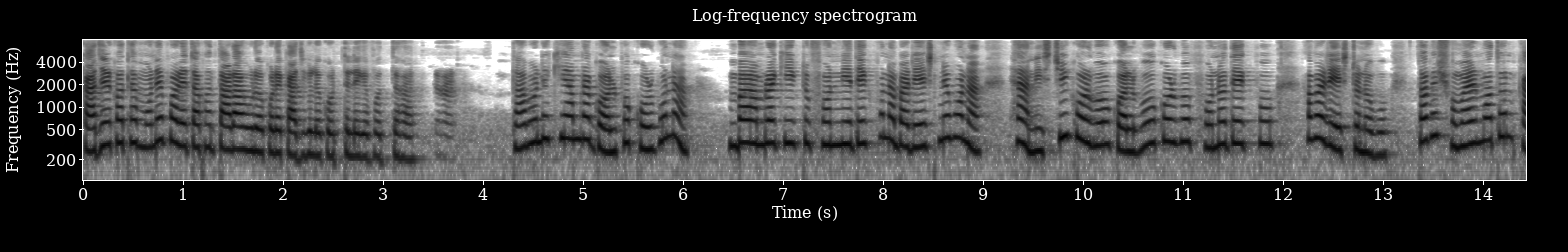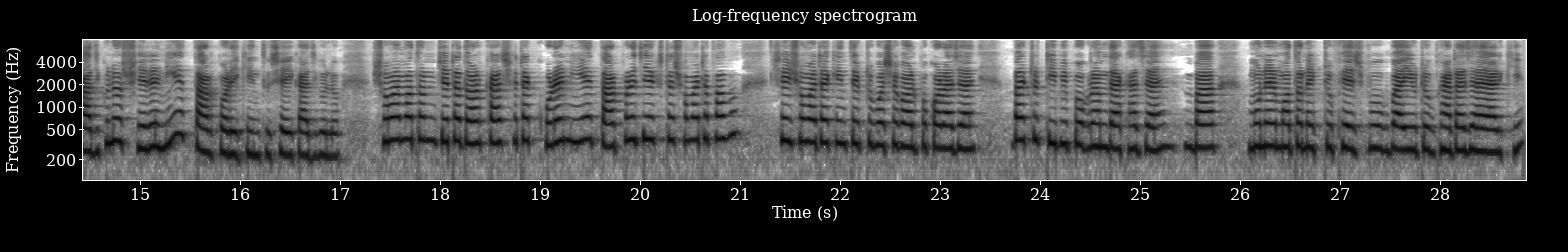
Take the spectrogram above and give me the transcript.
কাজের কথা মনে পড়ে তখন তাড়াহুড়ো করে কাজগুলো করতে লেগে পড়তে হয়। তা বলে কি আমরা গল্প করব না? বা আমরা কি একটু ফোন নিয়ে দেখব না বা রেস্ট নেব না? হ্যাঁ নিশ্চয়ই করব, গল্পও করব, ফোনও দেখব, আবার রেস্টও নেব। তবে সময়ের মতন কাজগুলো সেরে নিয়ে তারপরে কিন্তু সেই কাজগুলো। সময় মতন যেটা দরকার সেটা করে নিয়ে তারপরে যে এক্সট্রা সময়টা পাবো, সেই সময়টা কিন্তু একটু বসে গল্প করা যায় বা একটু টিভি প্রোগ্রাম দেখা যায় বা মনের মতন একটু ফেসবুক বা ইউটিউব ঘাঁটা যায় আর কি।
